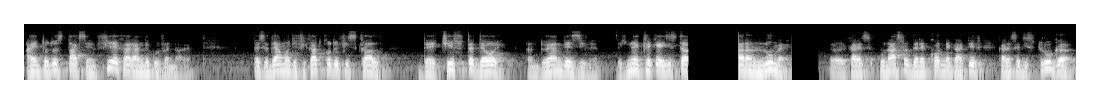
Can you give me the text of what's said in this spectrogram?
a introdus taxe în fiecare an de guvernare. PSD a modificat codul fiscal de 500 de ori în 2 ani de zile. Deci nu cred că există în lume Uh, care, cu un astfel de record negativ care să distrugă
